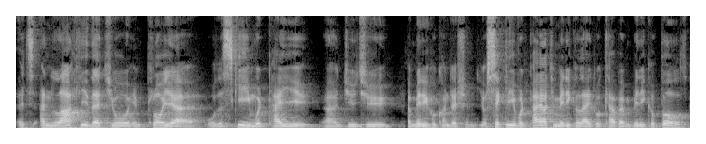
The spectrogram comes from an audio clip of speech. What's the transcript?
it's unlikely that your employer or the scheme would pay you uh, due to a medical condition. Your sick leave would pay out, your medical aid will cover medical bills,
